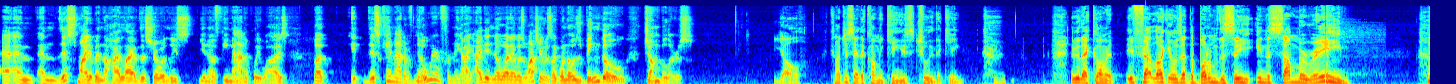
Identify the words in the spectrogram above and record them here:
and and this might have been the highlight of the show, at least you know thematically wise. But it this came out of nowhere for me. I, I didn't know what I was watching. It was like one of those bingo jumblers. Yo, can I just say the Common King is truly the king? Look at that comment. It felt like it was at the bottom of the sea in a submarine.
